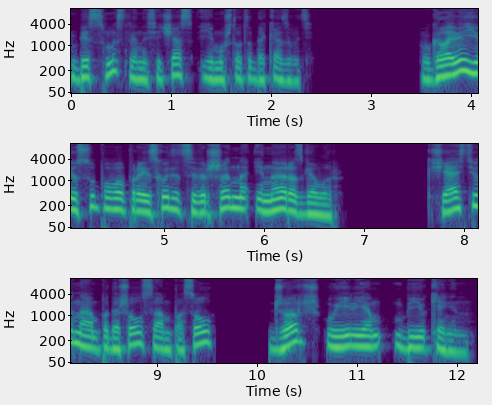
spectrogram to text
Бессмысленно сейчас ему что-то доказывать. В голове Юсупова происходит совершенно иной разговор. К счастью, нам подошел сам посол Джордж Уильям Бьюкенен.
